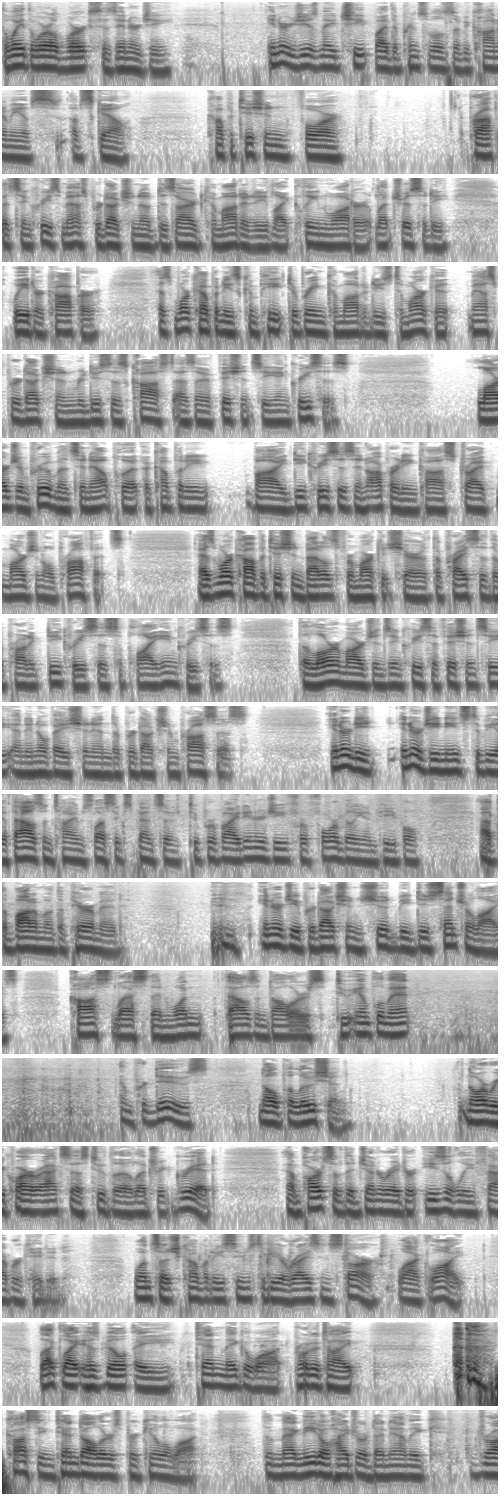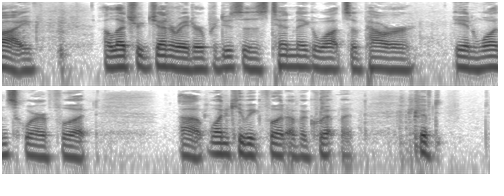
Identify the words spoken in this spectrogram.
The way the world works is energy. Energy is made cheap by the principles of economy of, of scale. Competition for profits increase mass production of desired commodity like clean water, electricity, wheat, or copper. As more companies compete to bring commodities to market, mass production reduces cost as efficiency increases. Large improvements in output accompanied by decreases in operating costs drive marginal profits. As more competition battles for market share, the price of the product decreases, supply increases. The lower margins increase efficiency and innovation in the production process. Energy, energy needs to be a thousand times less expensive to provide energy for 4 billion people at the bottom of the pyramid. energy production should be decentralized, cost less than $1,000 to implement and produce, no pollution, nor require access to the electric grid, and parts of the generator easily fabricated. One such company seems to be a rising star, Blacklight. Blacklight has built a 10 megawatt prototype costing $10 per kilowatt. The magneto hydrodynamic drive electric generator produces 10 megawatts of power in one square foot, uh, one cubic foot of equipment.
